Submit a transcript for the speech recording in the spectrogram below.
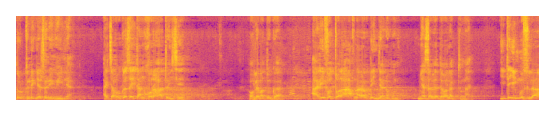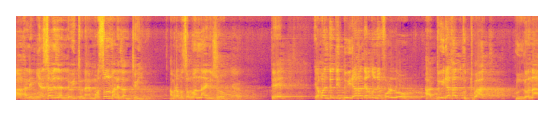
দৌড় তুলি গিয়া সরি গইলা আচ্ছা হোকা চাই টান খরা হাত হইছে। হলে মাতুকা আর ই ফতোয়া আপনারাও দেন যান এখন মিয়া সাহেব দেওয়া লাগতো না। ইতে ই মুসলা, খালি মিয়া সাহেব জানলে হইতো না, মুসলমানে জানতে আমরা মুসলমান নাই নি সব। তে এখন যদি দুই রাখাত একজনে পড়ল, আর দুই রাখাত খুতবাত শুনলো না,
